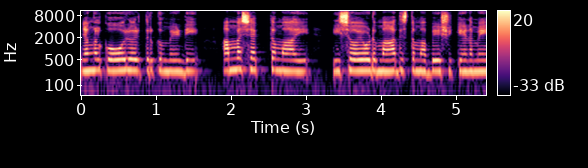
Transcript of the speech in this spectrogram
ഞങ്ങൾക്ക് ഓരോരുത്തർക്കും വേണ്ടി അമ്മ ശക്തമായി ഈശോയോട് മാധ്യസ്ഥം അപേക്ഷിക്കണമേ.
